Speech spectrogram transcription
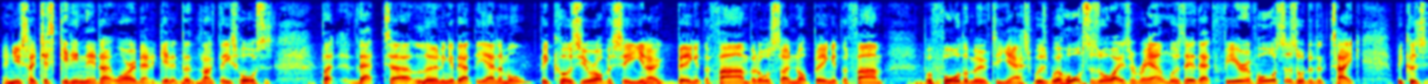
And you say, just get in there, don't worry about it, get it like these horses. But that uh, learning about the animal, because you're obviously, you know, being at the farm, but also not being at the farm before the move to Yass, was were horses always around? Was there that fear of horses, or did it take? Because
